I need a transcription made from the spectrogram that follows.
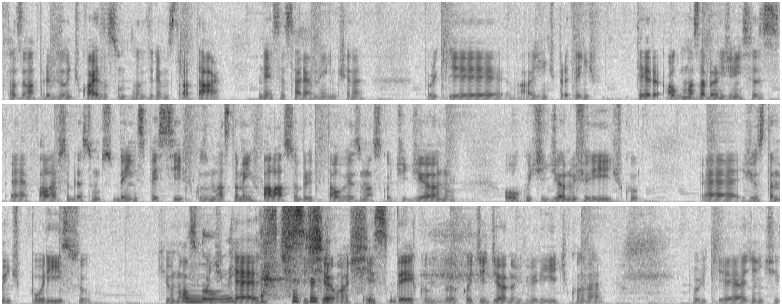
fazer uma previsão de quais assuntos nós iremos tratar, necessariamente, né? Porque a gente pretende ter algumas abrangências, é, falar sobre assuntos bem específicos, mas também falar sobre talvez o nosso cotidiano ou o cotidiano jurídico. É justamente por isso que o nosso o podcast se chama XP Cotidiano Jurídico, né? Porque a gente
